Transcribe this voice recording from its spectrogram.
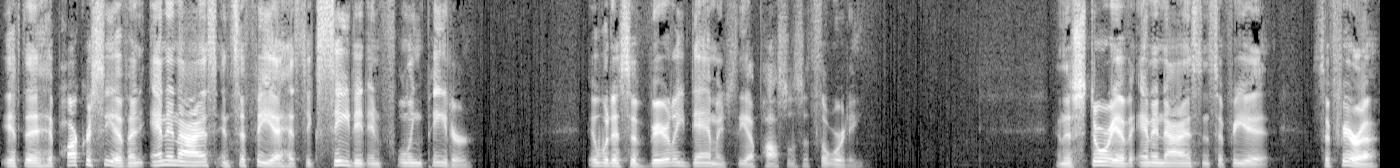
If the hypocrisy of Ananias and Sapphira had succeeded in fooling Peter, it would have severely damaged the apostles' authority. And the story of Ananias and Sapphira, Sapphira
